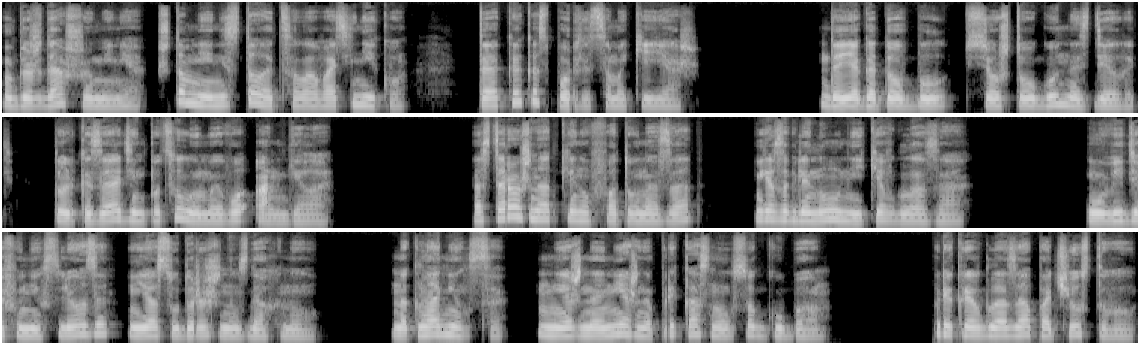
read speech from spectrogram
убеждавшую меня, что мне не стоит целовать Нику, так как испортится макияж. Да я готов был все что угодно сделать, только за один поцелуй моего ангела. Осторожно откинув фату назад, я заглянул Нике в глаза. Увидев у них слезы, я судорожно вздохнул. Наклонился, нежно-нежно прикоснулся к губам. Прикрыв глаза, почувствовал,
